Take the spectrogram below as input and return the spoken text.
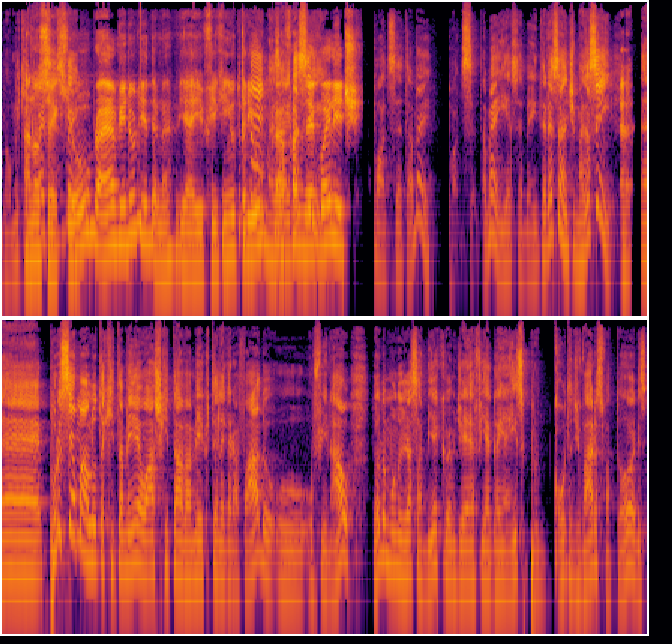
Vamos A não ser que o Brian vire o líder, né? E aí fiquem o Tudo trio bem, pra fazer assim- com a Elite. Pode ser também. Pode ser também. Ia ser bem interessante. Mas assim, É. é, por ser uma luta que também eu acho que tava meio que telegrafado o, o final, todo mundo já sabia que o MJF ia ganhar isso por conta de vários fatores.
